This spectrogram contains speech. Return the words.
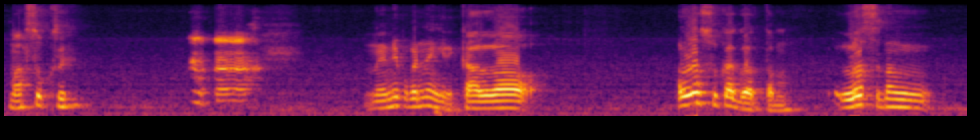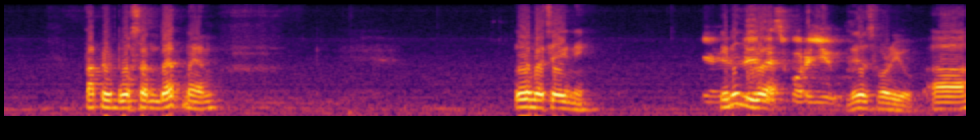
Masuk sih. eh, Nah, ini pokoknya gini, kalau lo suka Gotham, lo seneng tapi bosan Batman, lo baca ini. Ya, Ini this juga- is for you. This is for you. Eh,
